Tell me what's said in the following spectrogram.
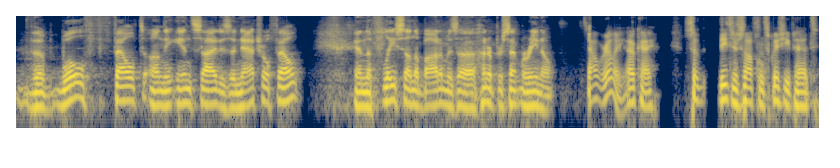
the wool felt on the inside is a natural felt, and the fleece on the bottom is a hundred percent merino. Oh, really? Okay. So these are soft and squishy pads.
